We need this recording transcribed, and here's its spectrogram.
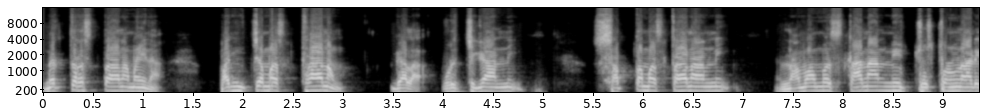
మిత్రస్థానమైన పంచమ స్థానం గల వృచ్చిగాన్ని సప్తమ స్థానాన్ని నవమ స్థానాన్ని చూస్తున్నాడు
